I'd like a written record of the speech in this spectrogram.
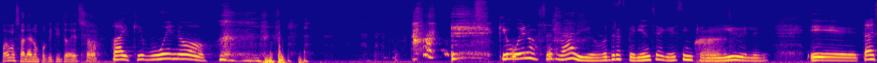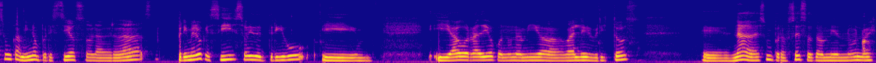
¿Podemos hablar un poquitito de eso? ¡Ay, qué bueno! qué bueno hacer radio, otra experiencia que es increíble. Eh, es un camino precioso, la verdad. Primero que sí, soy de tribu y, y hago radio con una amiga, Vale Britos, eh, nada, es un proceso también, ¿no? no es,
